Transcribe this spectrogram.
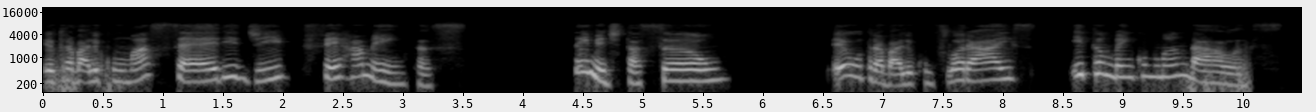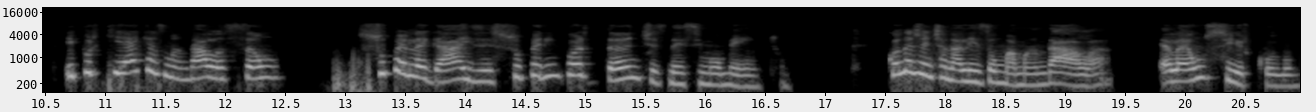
eu trabalho com uma série de ferramentas. Tem meditação, eu trabalho com florais e também com mandalas. E por que é que as mandalas são super legais e super importantes nesse momento? Quando a gente analisa uma mandala, ela é um círculo.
